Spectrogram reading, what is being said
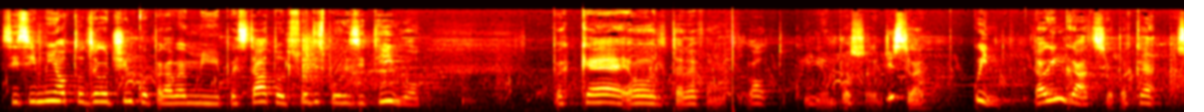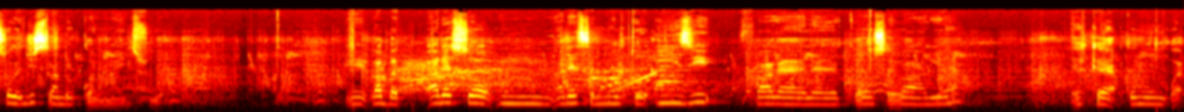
Sisimi805 per avermi prestato il suo dispositivo perché ho il telefono rotto quindi non posso registrare. Quindi la ringrazio perché sto registrando con il suo. E vabbè adesso, mh, mm, adesso è molto easy fare le cose varie perché comunque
